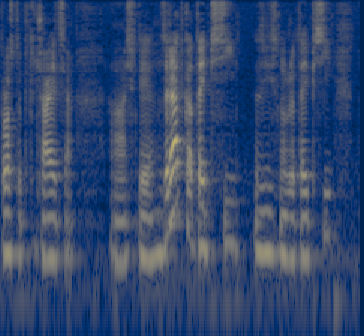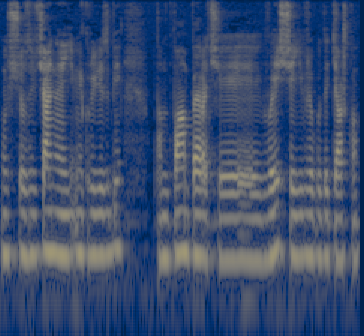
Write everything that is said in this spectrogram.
Просто підключається а, сюди зарядка Type-C, звісно, вже Type-C, тому що звичайна мікро-USB, там 2 ампера чи вище, її вже буде тяжко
